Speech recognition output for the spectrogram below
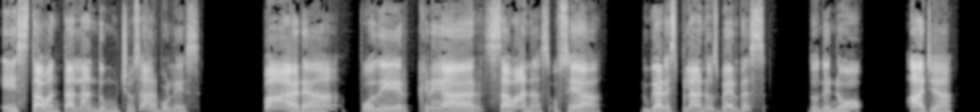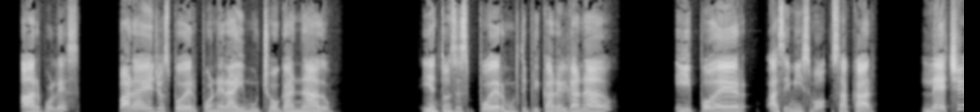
estaban talando muchos árboles para poder crear sabanas, o sea, lugares planos verdes donde no haya árboles, para ellos poder poner ahí mucho ganado. Y entonces poder multiplicar el ganado y poder asimismo sacar leche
